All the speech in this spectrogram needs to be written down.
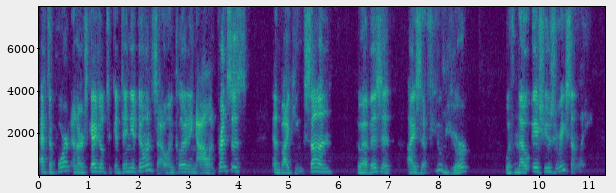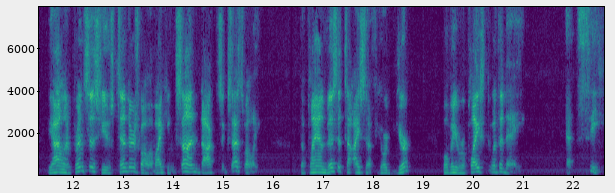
at the port and are scheduled to continue doing so, including Island Princess and Viking Sun, who have visited Isafjordur with no issues recently. The Island Princess used tenders while a Viking Sun docked successfully. The planned visit to Isafjordur will be replaced with a day at sea.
